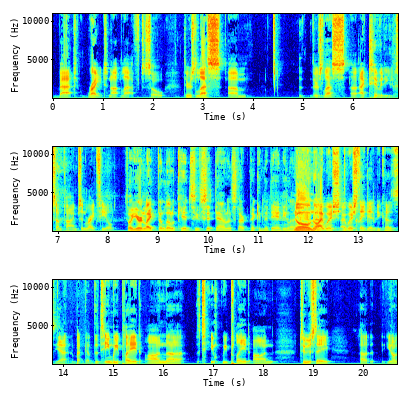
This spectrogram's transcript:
bat right, not left. So there's less um, there's less uh, activity sometimes in right field. So you're like the little kids who sit down and start picking the dandelions. No, no, I wish I wish they did because yeah, but the team we played on uh, the team we played on Tuesday, uh, you know,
